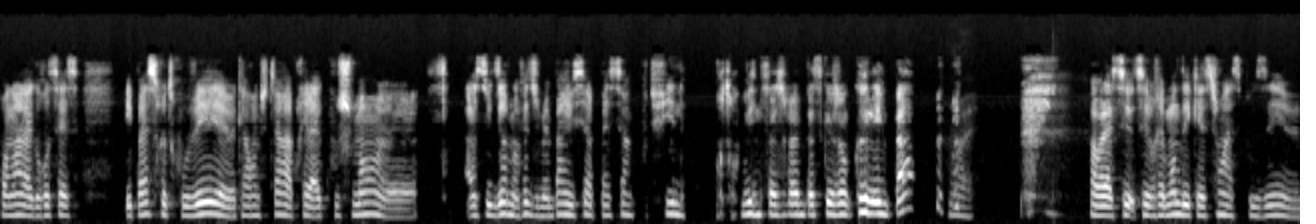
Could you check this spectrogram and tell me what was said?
pendant la grossesse et pas se retrouver 48 euh, heures après l'accouchement à se dire mais en fait j'ai même pas réussi à passer un coup de fil pour trouver une sage-femme parce que j'en connais pas. Ouais. voilà, c'est vraiment des questions à se poser euh,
